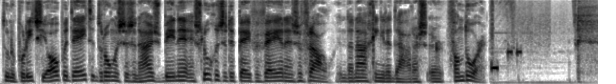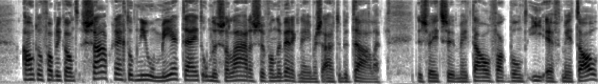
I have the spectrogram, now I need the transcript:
Toen de politie opendeed, drongen ze zijn huis binnen en sloegen ze de PVV'er en zijn vrouw. En daarna gingen de daders er vandoor. Autofabrikant Saab krijgt opnieuw meer tijd om de salarissen van de werknemers uit te betalen. De Zweedse metaalvakbond IF Metal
